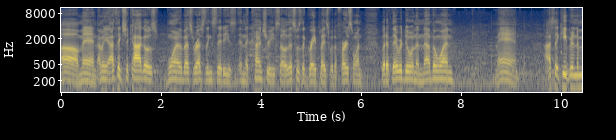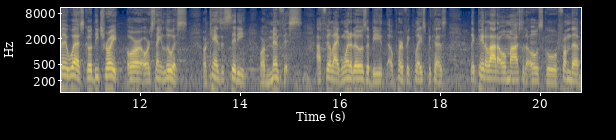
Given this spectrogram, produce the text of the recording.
Oh man, I mean, I think Chicago's one of the best wrestling cities in the country, so this was a great place for the first one. But if they were doing another one, man, I say keep it in the Midwest. Go Detroit or or St. Louis or Kansas City or Memphis. I feel like one of those would be a perfect place because they paid a lot of homage to the old school from the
